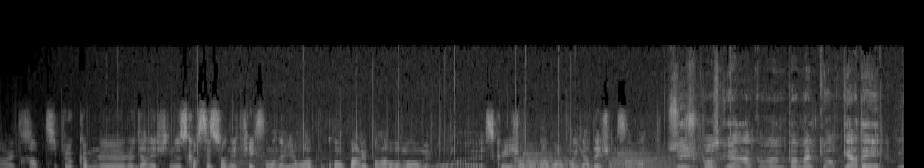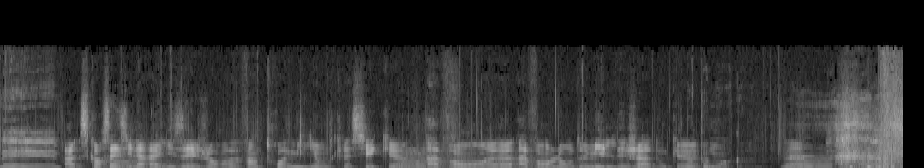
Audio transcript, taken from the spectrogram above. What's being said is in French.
Ça va être un petit peu comme le, le dernier film de Scorsese sur Netflix, à mon avis. On va beaucoup en parler pendant un moment, mais bon, euh, est-ce que les gens vont vraiment le regarder? Je ne sais pas. Si, je pense qu'il y en a quand même pas mal qui ont regardé, mais Ah, Scorsese, il a réalisé genre euh, 23 millions de classiques euh, avant, euh, avant l'an 2000 déjà, donc euh, Un peu moins, quoi.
